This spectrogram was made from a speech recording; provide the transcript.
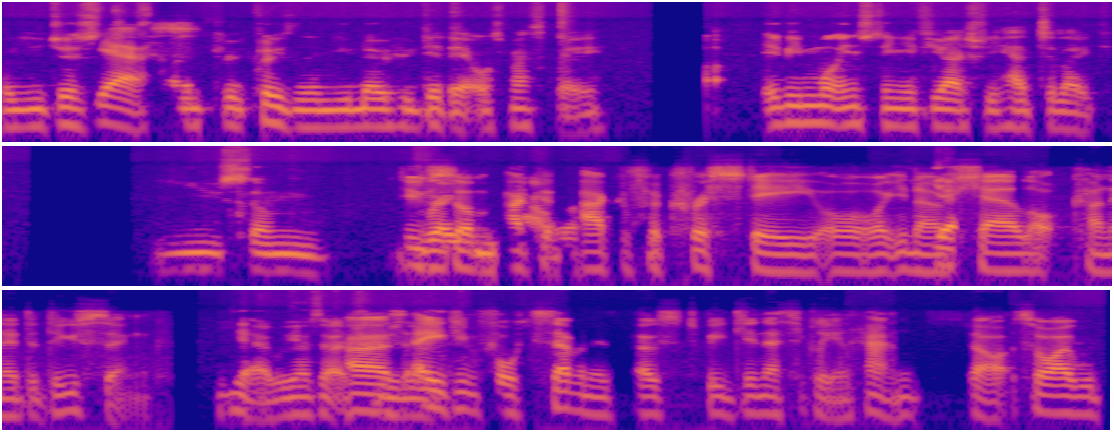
where you just Yes. find three clues and then you know who did it automatically. Uh, It'd be more interesting if you actually had to like use some Do some. Ag- Agatha Christie or you know Yeah. Sherlock kind of deducing. Yeah, we have to As actually. like- Agent Forty Seven is supposed to be genetically enhanced, so I would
